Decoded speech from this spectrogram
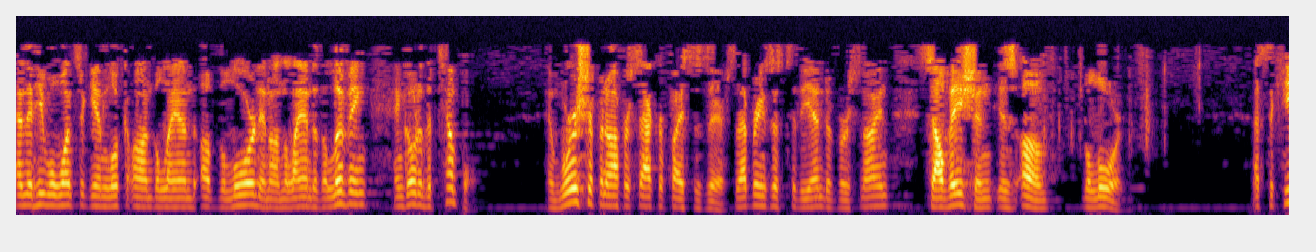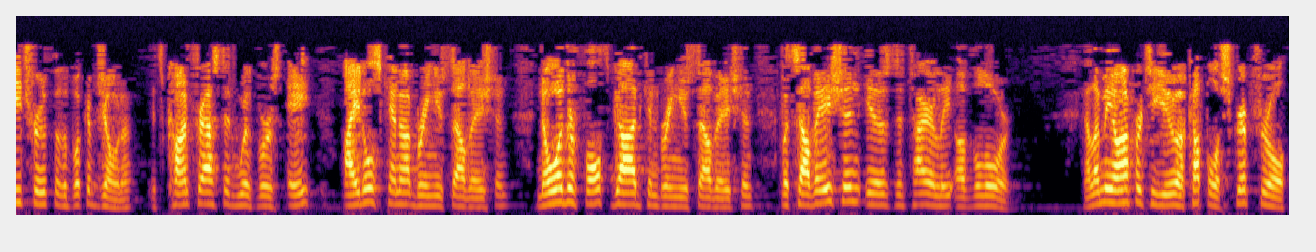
and that he will once again look on the land of the Lord and on the land of the living and go to the temple and worship and offer sacrifices there. So that brings us to the end of verse 9. Salvation is of the Lord. That's the key truth of the book of Jonah. It's contrasted with verse 8, Idols cannot bring you salvation. No other false God can bring you salvation. But salvation is entirely of the Lord. Now let me offer to you a couple of scriptural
